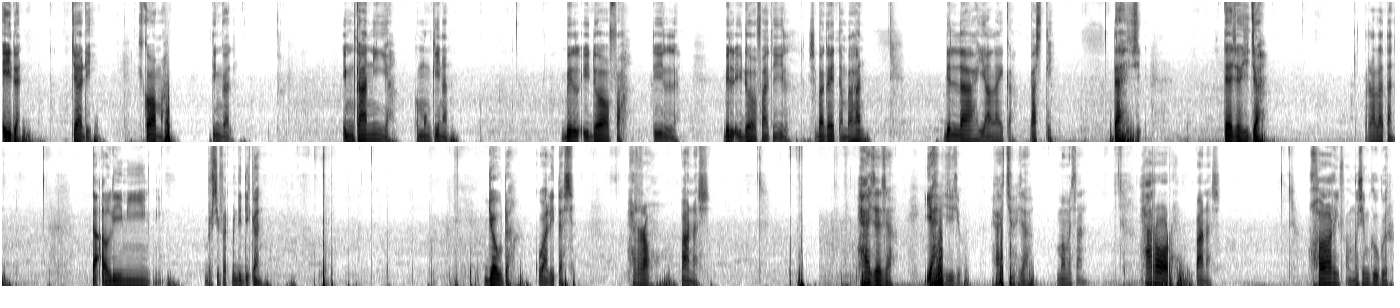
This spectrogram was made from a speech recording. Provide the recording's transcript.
Aidan. Jadi iqamah tinggal. Imkaniyah kemungkinan. Bil idofah til bil idofatil sebagai tambahan billah yalaika pasti. Tahzijah peralatan taklimi bersifat pendidikan. Jaudah kualitas. Harau panas. Hazaza. Yahjizu hajaza memesan. Haror panas. Kharif musim gugur.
